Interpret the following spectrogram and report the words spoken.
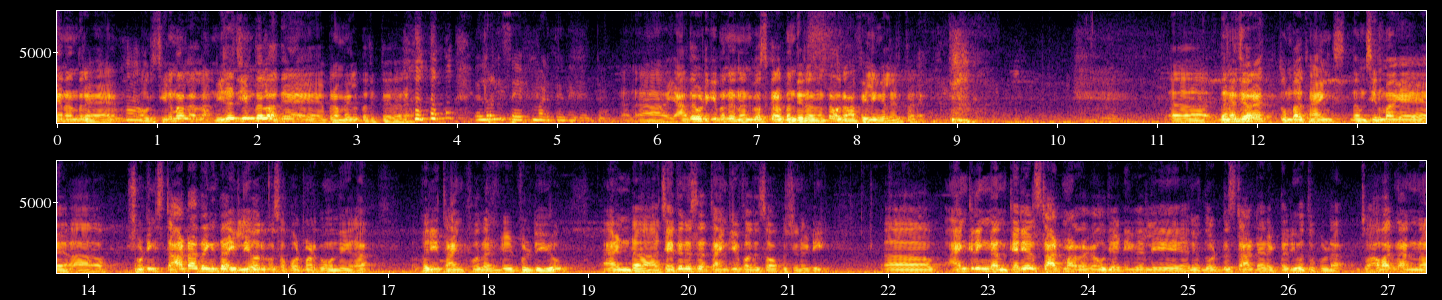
ಏನಂದ್ರೆ ಅವ್ರ ಸಿನಿಮಾಲಲ್ಲ ನಿಜ ಜೀವನದಲ್ಲೂ ಅದೇ ಭ್ರಮೆಯಲ್ಲಿ ಬದುಕ್ತಾ ಇದ್ದಾರೆ. ಎಲ್ಲರನ್ನು ಸೇಫ್ ಮಾಡ್ತಿದ್ದೀರಿ ಅಂತ. ಆ, ಯಾವ್ದೇ ಹುಡುಗಿ ಬಂದ್ರೆ ನನಗೋಸ್ಕರ ಬಂದಿರೋದಂತ ಅವ್ರು ಆ ಫೀಲಿಂಗ್ ಅಲ್ಲಿ ಇರ್ತಾರೆ. ಆ, ಧನಂಜಯ ಅವರೇ ತುಂಬಾ ಥ್ಯಾಂಕ್ಸ್ ನಮ್ಮ ಸಿನಿಮಾಗೆ ಶೂಟಿಂಗ್ ಸ್ಟಾರ್ಟ್ ಆದಾಗಿಂದ ಇಲ್ಲಿವರೆಗೂ ಸಪೋರ್ಟ್ ಮಾಡ್ಕೊಂಡು ಬಂದಿದ್ದೀರಾ. Very thankful and grateful to you and Chaitanya sir thank you for this opportunity anchoring ನನ್ನ ಕೆರಿಯರ್ ಸ್ಟಾರ್ಟ್ ಮಾಡಿದಾಗ ಉದಯ ಟಿವಿಯಲ್ಲಿ ನೀವು ದೊಡ್ಡ ಸ್ಟಾರ್ ಡೈರೆಕ್ಟರ್ ಇವತ್ತು ಕೂಡ. ಸೊ ಅವಾಗ ನಾನು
